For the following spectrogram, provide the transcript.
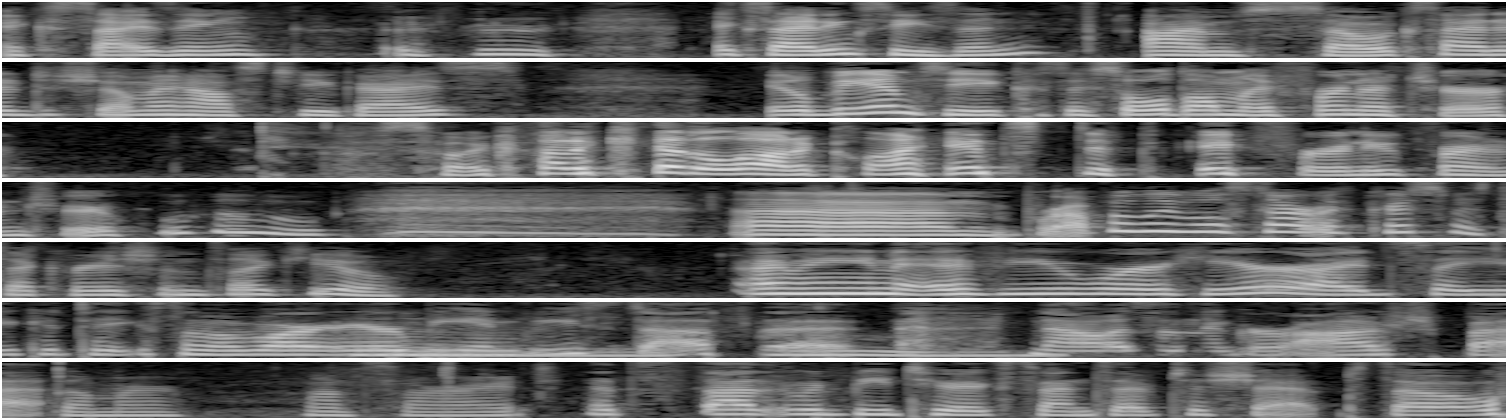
exciting exciting season. I'm so excited to show my house to you guys. It'll be empty because I sold all my furniture. So I gotta get a lot of clients to pay for new furniture. Woohoo. Um, probably we'll start with Christmas decorations like you. I mean, if you were here, I'd say you could take some of our Airbnb mm. stuff that mm. now is in the garage, but dumber. That's all right. It's that would be too expensive to ship. So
